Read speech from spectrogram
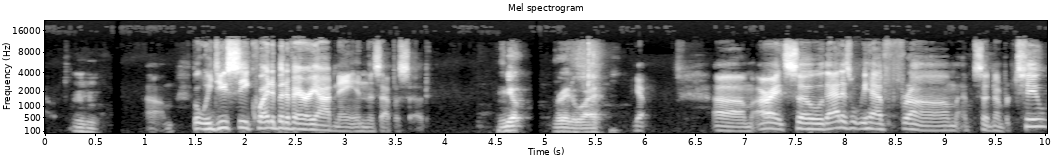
out. Mhm. Um, but we do see quite a bit of Ariadne in this episode. Yep. Right away. Yep. Um, all right, so that is what we have from episode number two.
